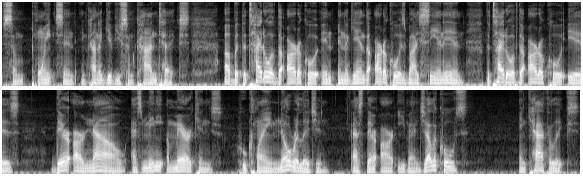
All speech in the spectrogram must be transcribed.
some points and, and kind of give you some context. Uh, but the title of the article, and, and again, the article is by CNN. The title of the article is There Are Now As Many Americans Who Claim No Religion as There Are Evangelicals and Catholics,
